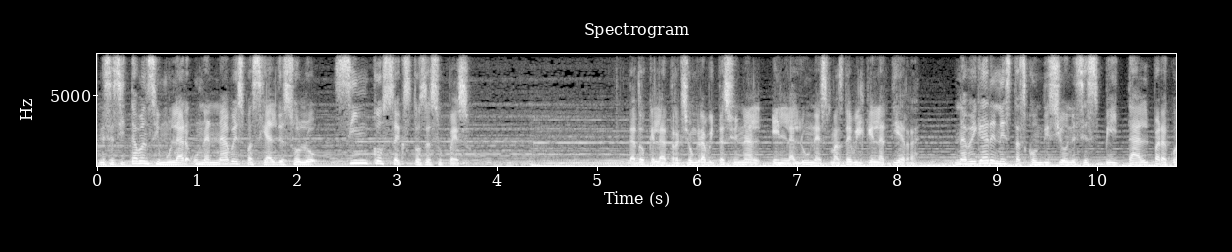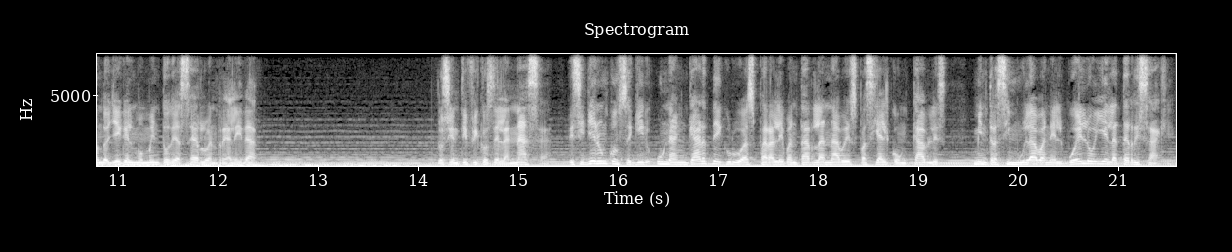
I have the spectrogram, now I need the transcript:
Necesitaban simular una nave espacial de solo 5 sextos de su peso. Dado que la atracción gravitacional en la Luna es más débil que en la Tierra, navegar en estas condiciones es vital para cuando llegue el momento de hacerlo en realidad. Los científicos de la NASA decidieron conseguir un hangar de grúas para levantar la nave espacial con cables mientras simulaban el vuelo y el aterrizaje.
